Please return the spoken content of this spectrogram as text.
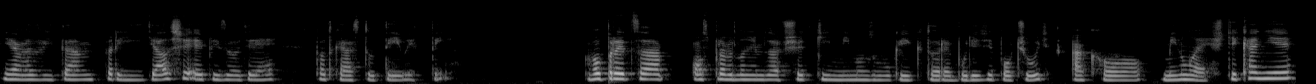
ja vás vítam pri ďalšej epizóde podcastu Tea with Tea. Vopred sa ospravedlňujem za všetky mimozvuky, ktoré budete počuť, ako minulé štekanie,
